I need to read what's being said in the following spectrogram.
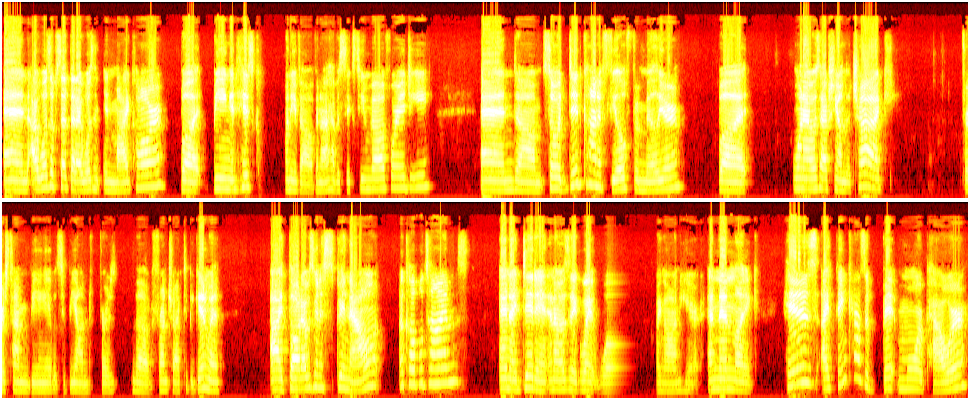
And I was upset that I wasn't in my car, but being in his 20 valve, and I have a 16 valve 4AGE. And um, so it did kind of feel familiar. But when I was actually on the track, first time being able to be on first, the front track to begin with, I thought I was going to spin out a couple times and I didn't. And I was like, wait, what's going on here? And then, like, his, I think, has a bit more power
